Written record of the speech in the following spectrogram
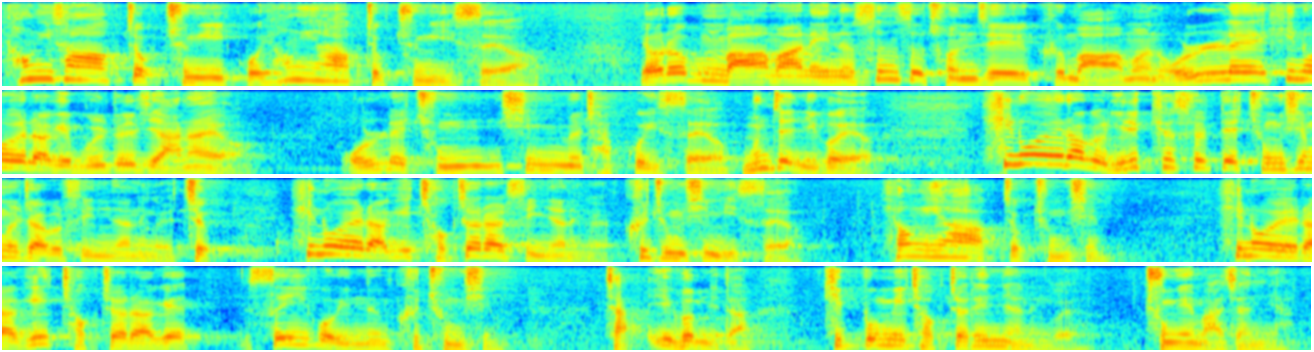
형이상학적 중이 있고 형이하학적 중이 있어요. 여러분 마음 안에 있는 순수 존재의 그 마음은 원래 희노애락에 물들지 않아요. 원래 중심을 잡고 있어요. 문제는 이거예요. 희노애락을 일으켰을 때 중심을 잡을 수 있냐는 거예요. 즉 희노애락이 적절할 수 있냐는 거예요. 그 중심이 있어요. 형이하학적 중심. 희노애락이 적절하게 쓰이고 있는 그 중심. 자 이겁니다. 기쁨이 적절했냐는 거예요. 중에 맞았냐.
